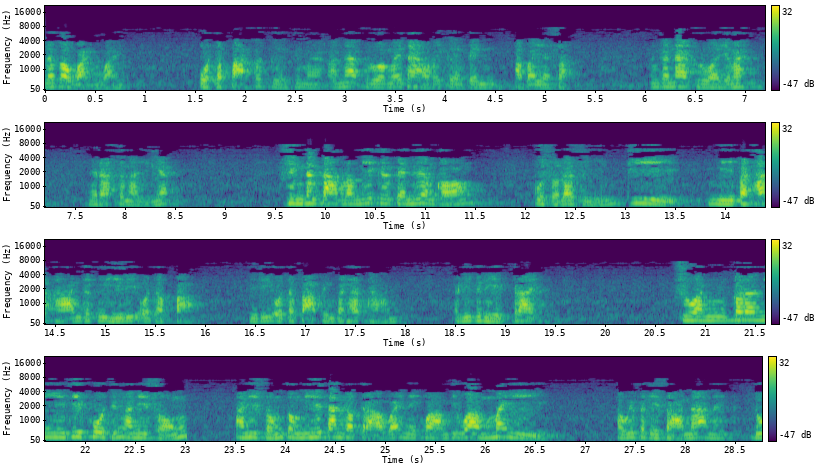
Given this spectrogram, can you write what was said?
แล้วก็หวั่นไหวโอตปะก็เกิดขึ้นมาอันน่ากลัวไหมถ้าเอาไปเกิดเป็นอบายสัตว์ มันก็น่ากลัวใช่ไหมในลักษณะอย่างเนี้ย สิ่งต่างๆ เหล่านี้คือเป็นเรื่องของกุศลศีลที่มีประทัดฐานก็คือฮิริโอตปะฮิริโอตปะเป็นประทัดฐาน อันนี้เป็นเหตุใกล้ ส่วนกรณีที่พูดถึงอานิสงส์อานิสงส์ตรงนี้ท่านก็กล่าวไว้ในความที่ว่าไม่อวิปปิสานะนะดู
